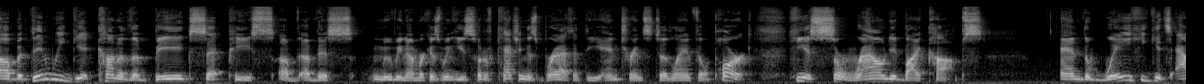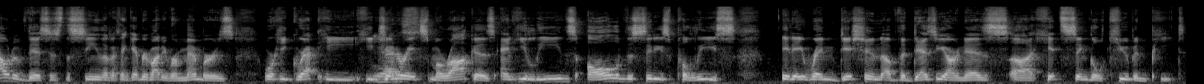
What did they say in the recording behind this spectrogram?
Uh, but then we get kind of the big set piece of, of this movie number because when he's sort of catching his breath at the entrance to Landfill Park, he is surrounded by cops. And the way he gets out of this is the scene that I think everybody remembers, where he gra- he he Yes. generates maracas and he leads all of the city's police in a rendition of the Desi Arnaz uh, hit single "Cuban Pete."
